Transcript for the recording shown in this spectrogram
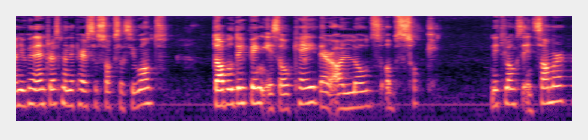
And you can enter as many pairs of socks as you want Double dipping is okay. There are loads of sock knit-alongs in summer.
